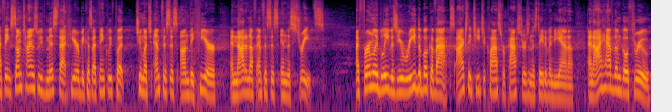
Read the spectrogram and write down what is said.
I think sometimes we've missed that here because I think we've put too much emphasis on the here and not enough emphasis in the streets. I firmly believe as you read the book of Acts, I actually teach a class for pastors in the state of Indiana, and I have them go through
